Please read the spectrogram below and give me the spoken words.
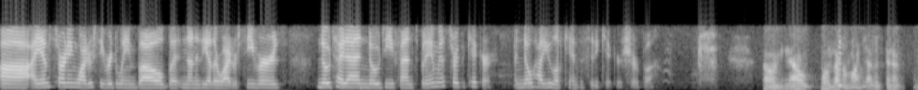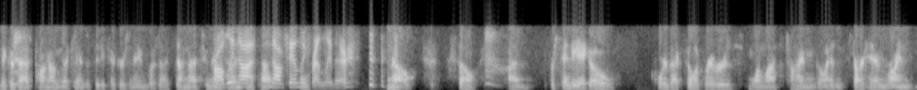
Uh, I am starting wide receiver Dwayne Bowe, but none of the other wide receivers. No tight end, no defense, but I am going to start the kicker. I know how you love Kansas City kickers, Sherpa. Oh, now, well, never mind. I was going to make a bad pun on the Kansas City kicker's name, but I've done that too many Probably times. not the past. not family So- friendly there. no. So, um, for San Diego, quarterback Philip Rivers, one last time, go ahead and start him. Ryan,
